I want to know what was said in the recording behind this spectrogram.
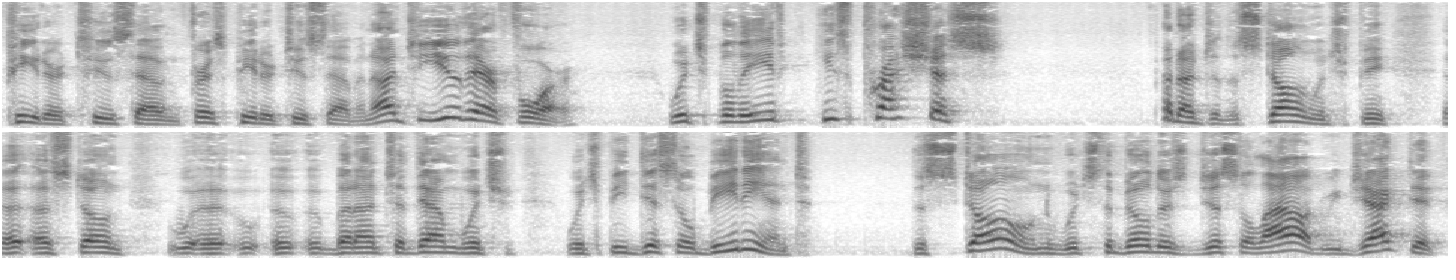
Peter 2 7, 1 Peter 2 7, unto you therefore, which believe, he's precious. But unto the stone which be a stone, uh, uh, but unto them which which be disobedient, the stone which the builders disallowed, rejected,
